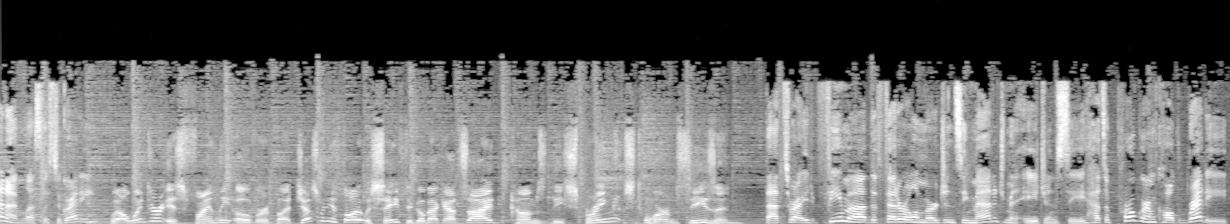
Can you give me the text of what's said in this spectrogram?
And I'm Leslie Segrete. Well, winter is finally over, but just when you thought it was safe to go back outside comes the spring storm season. That's right. FEMA, the Federal Emergency Management Agency, has a program called Ready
